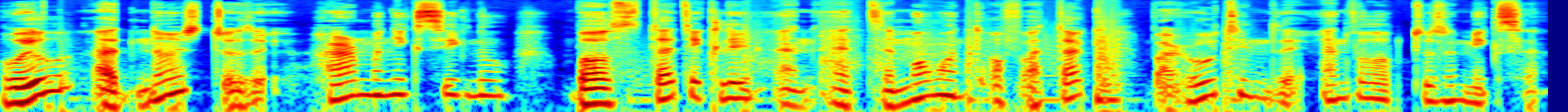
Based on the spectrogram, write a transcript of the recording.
We'll add noise to the harmonic signal both statically and at the moment of attack by routing the envelope to the mixer.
